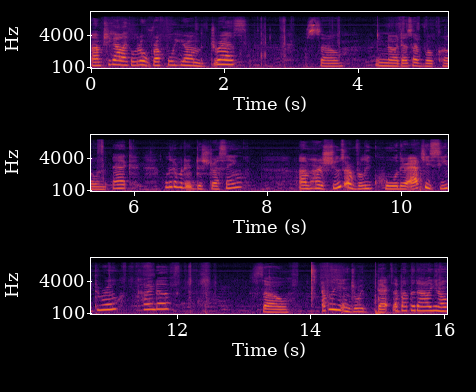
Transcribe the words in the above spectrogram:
Um, she got like a little ruffle here on the dress. So, you know, it does have Velcro in the back. A little bit of distressing. Um, her shoes are really cool. They're actually see-through, kind of. So, really enjoyed that about the doll. You know,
